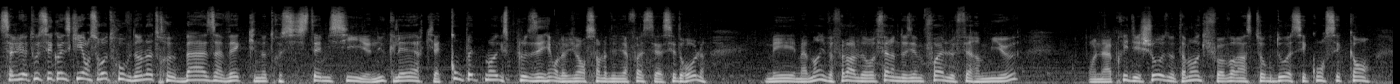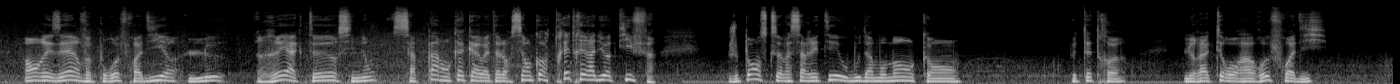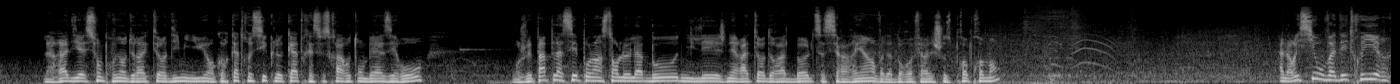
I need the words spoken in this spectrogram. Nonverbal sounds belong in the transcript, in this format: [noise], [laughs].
Salut à tous, c'est Konski, on se retrouve dans notre base avec notre système ici nucléaire qui a complètement explosé. On l'a vu ensemble la dernière fois, c'est assez drôle. Mais maintenant, il va falloir le refaire une deuxième fois et le faire mieux. On a appris des choses, notamment qu'il faut avoir un stock d'eau assez conséquent en réserve pour refroidir le réacteur, sinon ça part en cacahuète. Alors c'est encore très très radioactif. Je pense que ça va s'arrêter au bout d'un moment quand peut-être le réacteur aura refroidi. La radiation provenant du réacteur diminue, encore 4 cycles 4 et ce sera retombé à zéro. Bon, je vais pas placer pour l'instant le labo ni les générateurs de Radbolt, ça sert à rien, on va d'abord refaire les choses proprement. Alors ici on va détruire,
